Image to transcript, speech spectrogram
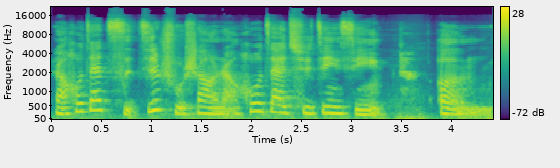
然后在此基础上，然后再去进行，嗯，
